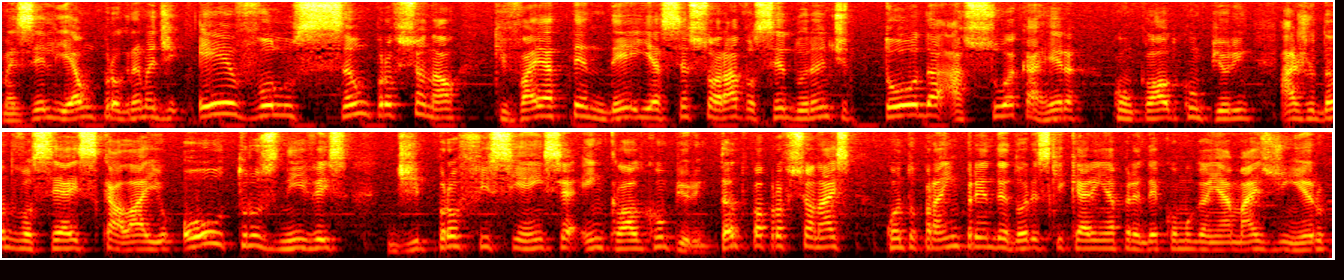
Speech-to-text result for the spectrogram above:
mas ele é um programa de evolução profissional que vai atender e assessorar você durante toda a sua carreira com cloud computing, ajudando você a escalar outros níveis de proficiência em cloud computing, tanto para profissionais quanto para empreendedores que querem aprender como ganhar mais dinheiro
